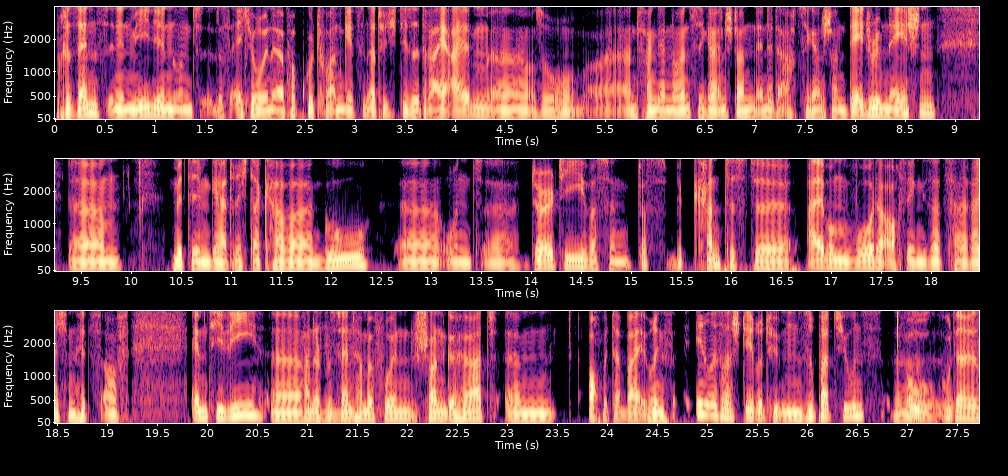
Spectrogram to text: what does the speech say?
Präsenz in den Medien und das Echo in der Popkultur angeht, sind natürlich diese drei Alben, äh, so Anfang der 90er entstanden, Ende der 80er entstanden. Daydream Nation ähm, mit dem Gerhard Richter Cover Goo äh, und äh, Dirty, was dann das bekannteste Album wurde, auch wegen dieser zahlreichen Hits auf MTV. Äh, 100% haben wir vorhin schon gehört. Ähm, auch mit dabei übrigens in unseren Stereotypen Super Tunes. Äh, Oh, guter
